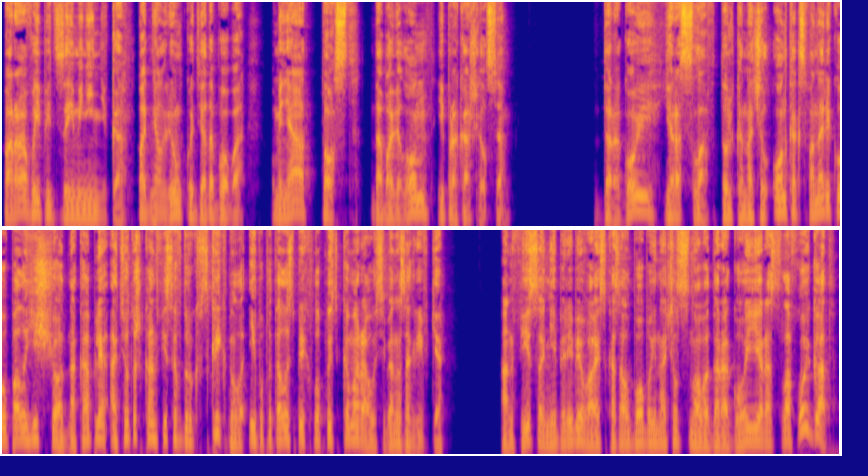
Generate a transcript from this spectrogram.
пора выпить за именинника», — поднял рюмку деда Боба. «У меня тост», — добавил он и прокашлялся. «Дорогой Ярослав», — только начал он, как с фонарика упала еще одна капля, а тетушка Анфиса вдруг вскрикнула и попыталась прихлопнуть комара у себя на загривке. «Анфиса, не перебивай», — сказал Боба и начал снова. «Дорогой Ярослав...» «Ой, гад!»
